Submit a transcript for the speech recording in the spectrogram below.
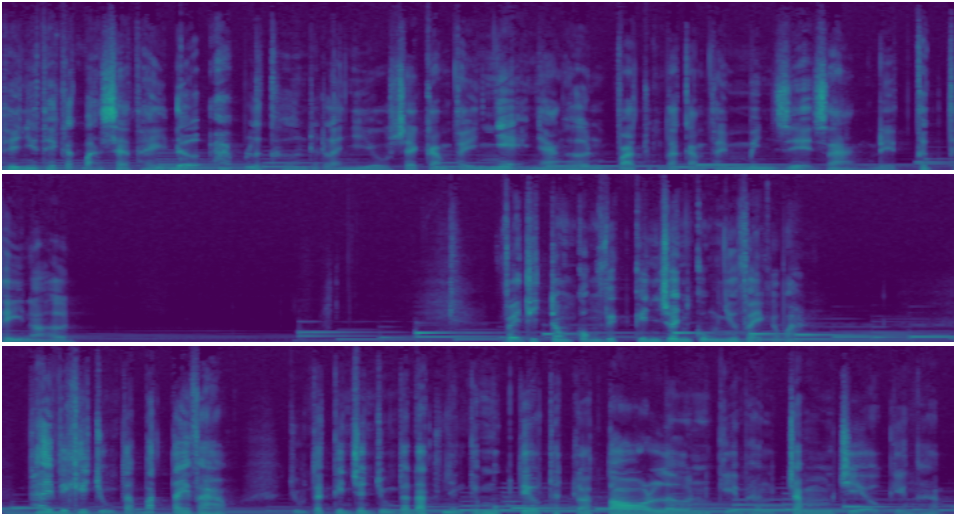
Thì như thế các bạn sẽ thấy đỡ áp lực hơn rất là nhiều, sẽ cảm thấy nhẹ nhàng hơn và chúng ta cảm thấy mình dễ dàng để thực thi nó hơn. Vậy thì trong công việc kinh doanh cũng như vậy các bạn. Thay vì khi chúng ta bắt tay vào, chúng ta kinh doanh, chúng ta đặt những cái mục tiêu thật là to lớn, kiếm hàng trăm triệu, kiếm hàng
